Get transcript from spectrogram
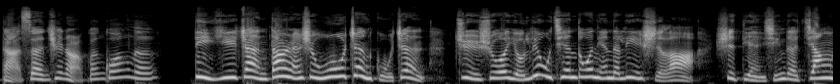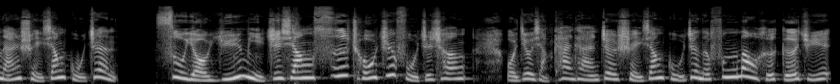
打算去哪儿观光呢？第一站当然是乌镇古镇，据说有六千多年的历史了，是典型的江南水乡古镇，素有“鱼米之乡、丝绸之府”之称。我就想看看这水乡古镇的风貌和格局，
